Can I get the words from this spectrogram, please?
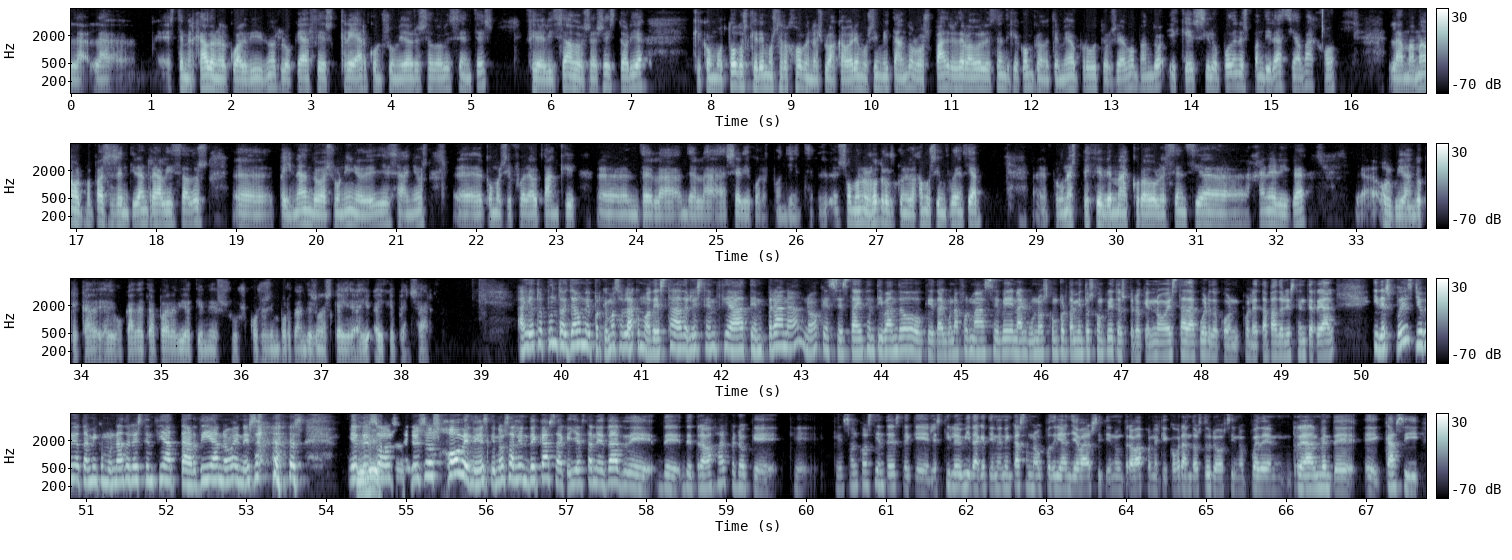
este mercado en el cual vivimos lo que hace es crear consumidores adolescentes fidelizados a esa historia que como todos queremos ser jóvenes, lo acabaremos imitando, los padres del adolescente que compran determinado producto lo sigan comprando y que si lo pueden expandir hacia abajo, la mamá o el papá se sentirán realizados eh, peinando a su niño de 10 años eh, como si fuera el punky eh, de, la, de, la, serie correspondiente. Somos nosotros los que nos dejamos influenciar por una especie de macroadolescencia genérica olvidando que cada, digo, cada etapa de la vida tiene sus cosas importantes en las que hay, hay que pensar. Hay otro punto, Jaume, porque hemos hablado como de esta adolescencia temprana, ¿no? que se está incentivando o que de alguna forma se ve en algunos comportamientos concretos, pero que no está de acuerdo con, la etapa adolescente real. Y después yo veo también como una adolescencia tardía ¿no? en, esas, en, esos, jóvenes que no salen de casa, que ya están en edad de, trabajar, pero que, son conscientes de que el estilo de vida que tienen en casa no lo podrían llevar si tienen un trabajo en el que cobran dos duros y no pueden realmente eh, casi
